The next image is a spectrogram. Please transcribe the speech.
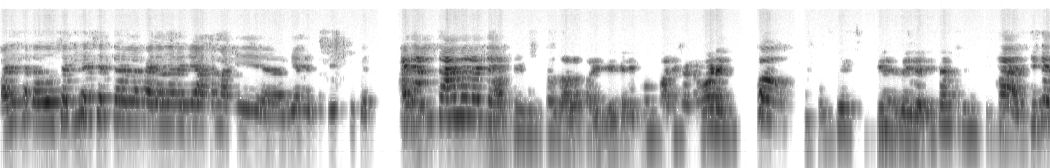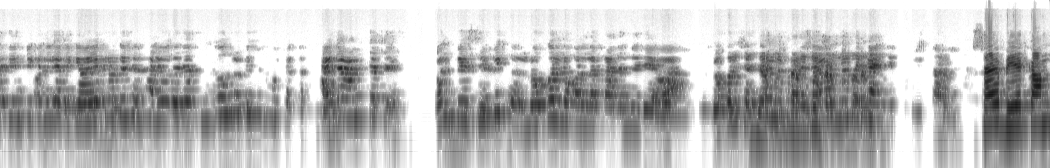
पाणी साठा होऊन हे शेतकऱ्याला फायदा होणार आहे जे आता माती. फायदा आमचा आम्हालाच आहे. माती मुक्त झाला पाहिजे जेणेकरून पाणी साठा वाढेल. हो. तुमचे तीन झाली, चार. हा जिथे तीन पिकं निघाली किंवा एक रोटेशन खाली होते त्यात दोन रोटेशन होऊ शकतात फायदा आहे. पण स्पेसिफिक लोकल लोकांना प्राधान्य द्यावा. लोकल शेतकऱ्यांना. साहेब हे काम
